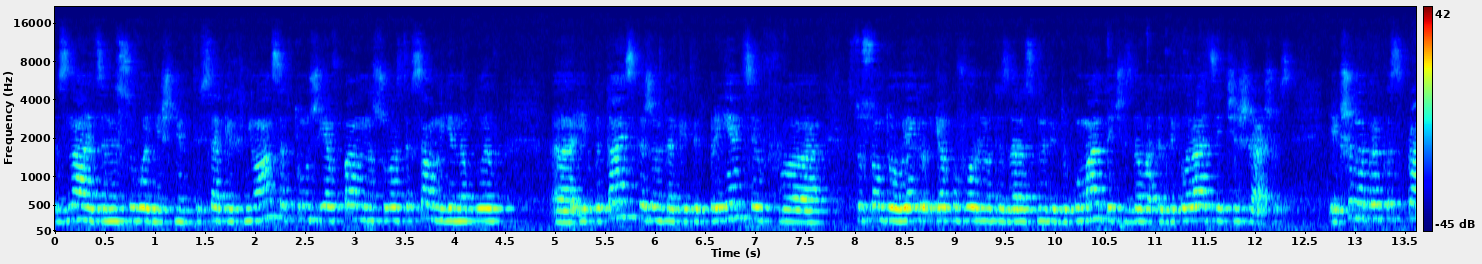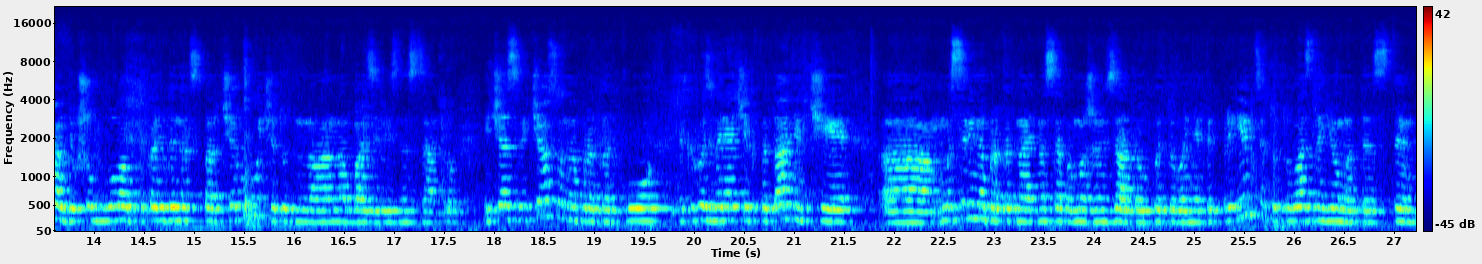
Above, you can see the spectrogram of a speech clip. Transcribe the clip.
знаються на сьогоднішніх всяких нюансах, тому що я впевнена, що у вас так само є наплив е, і питань, скажімо так, і підприємців е, стосовно того, як оформити зараз нові документи, чи здавати декларації, чи ще щось. Якщо, наприклад, справді, якщо б була така людина експерт чергуюча тут на, на базі бізнес-центру, і час від часу, наприклад, по якихось гарячих питаннях, чи е, ми самі, наприклад, навіть на себе можемо взяти опитування підприємців, тобто вас знайомити з тим,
